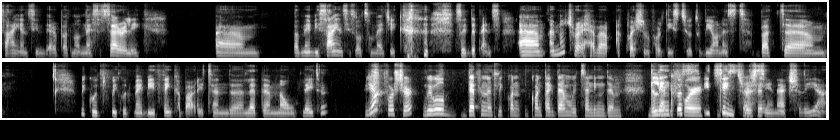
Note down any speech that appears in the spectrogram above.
science in there, but not necessarily. Um, but maybe science is also magic. so it depends. Um, I'm not sure I have a, a, question for these two, to be honest, but um, we could we could maybe think about it and uh, let them know later. Yeah, for sure. We will definitely con contact them with sending them the yeah, link for. It's interesting, session. actually. Yeah,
